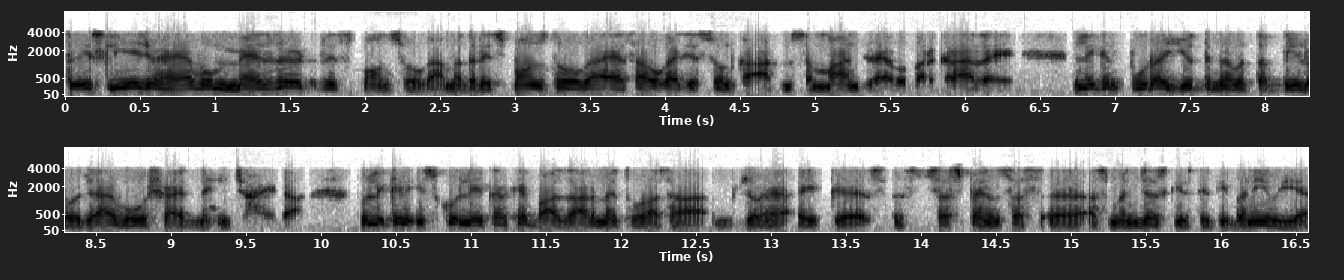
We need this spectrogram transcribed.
तो इसलिए जो है वो मेजर्ड रिस्पॉन्स होगा। मतलब रिस्पॉन्स तो होगा, ऐसा होगा जिससे उनका आत्मसम्मान जो है वो बरकरार रहे। लेकिन पूरा युद्ध में वो तब्दील हो जाए, वो शायद नहीं चाहेगा। तो लेकिन इसको लेकर के बाज़ार में थोड़ा सा जो है एक सस्पेंस असमंजस की स्थिति बनी हुई है।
